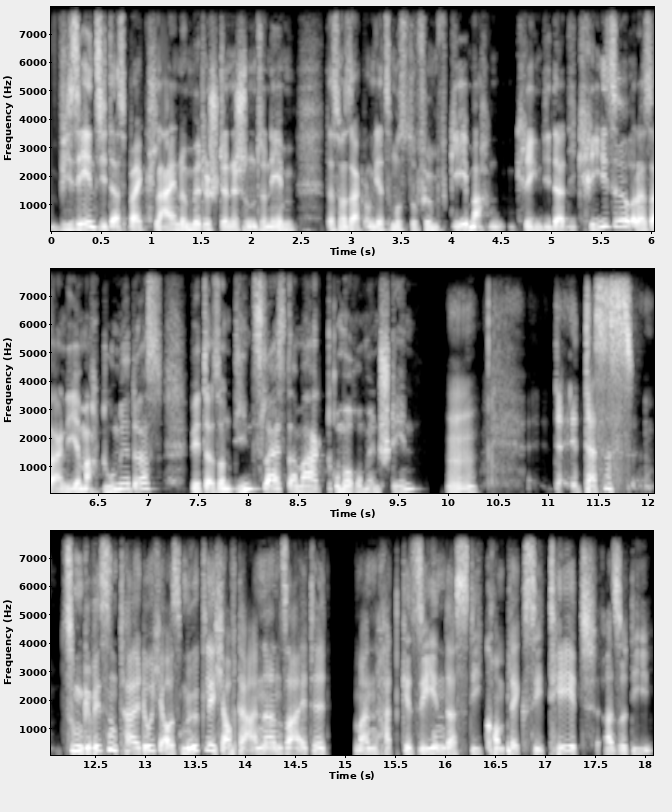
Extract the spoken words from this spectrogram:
wie sehen Sie das bei kleinen und mittelständischen Unternehmen, dass man sagt, und jetzt musst du 5G machen? Kriegen die da die Krise oder sagen die, ja, mach du mir das? Wird da so ein Dienstleistermarkt drumherum entstehen? Mhm. Das ist zum gewissen Teil durchaus möglich. Auf der anderen Seite, man hat gesehen, dass die Komplexität, also die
